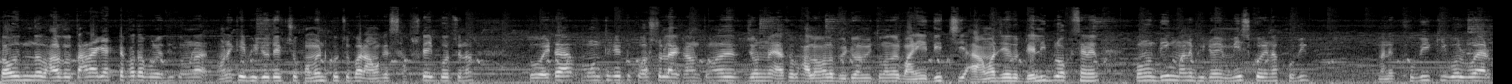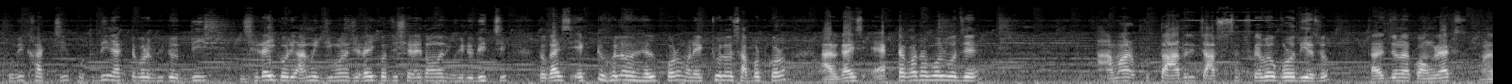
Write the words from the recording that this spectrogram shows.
ততদিন ভালো তার আগে একটা কথা বলে দিই, তোমরা অনেকেই ভিডিও দেখছ কমেন্ট করছ বা আমাকে সাবস্ক্রাইব করছ না। তো এটা মন থেকে একটু কষ্ট লাগে, কারণ তোমাদের জন্য এত ভালো ভালো ভিডিও আমি তোমাদের বানিয়ে দিচ্ছি। আর আমার যেহেতু ডেলি ব্লগ চ্যানেল কোনো দিন মানে ভিডিও আমি মিস করি না। খুবই মানে খুবই কি বলব আর খুবই খাটছি প্রতিদিন একটা করে ভিডিও দিই, সেটাই করি, আমি জীবনে যেটাই করছি সেটাই তোমাদের ভিডিও দিচ্ছি। তো গাইস একটু হলেও হেল্প করো মানে একটু হলেও সাপোর্ট করো। আর গাইস একটা কথা বলব যে, আমার খুব তাড়াতাড়ি চারশো সাবস্ক্রাইবও করে দিয়েছ। তাদের জন্য কংগ্রাটস মানে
